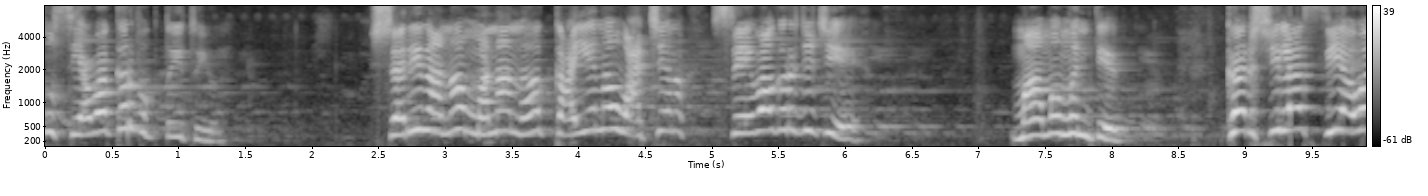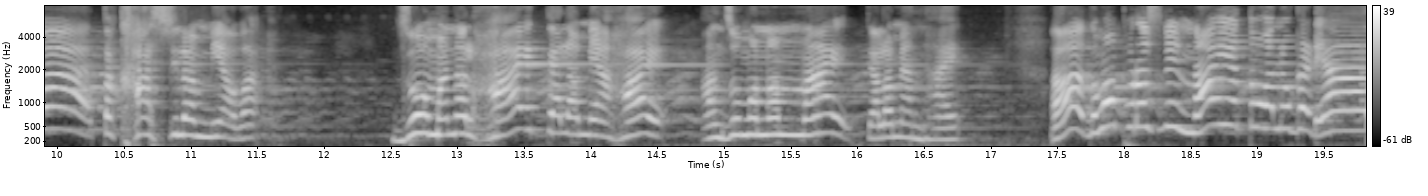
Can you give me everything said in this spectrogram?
तू सेवा कर फक्त इथं येऊन. शरीरानं मनानं कायनं वाचेनं सेवा गरजेची आहे. मामा म्हणते करशीला सेवा तर खाशीला म्यावा जो म्हणाल हाय त्याला म्या हाय. आणि जो म्हणाल नाही त्याला म्या नाही. आदमा पुरसनी नाही येतो आलो गड्या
